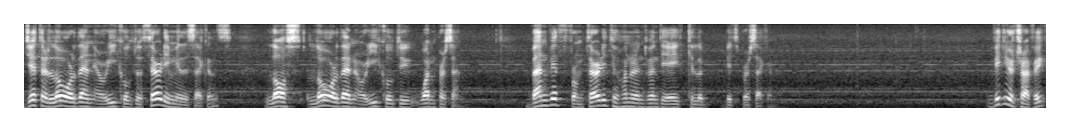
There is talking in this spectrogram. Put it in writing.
jitter lower than or equal to 30 milliseconds, loss lower than or equal to 1%. Bandwidth from 30 to 128 kilobits per second. Video traffic.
